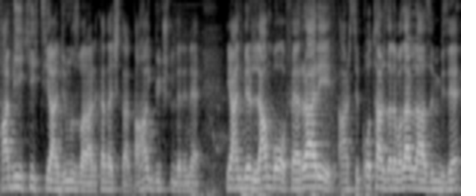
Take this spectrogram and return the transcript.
tabii ki ihtiyacımız var arkadaşlar. Daha güçlülerine. Yani bir Lambo, Ferrari artık o tarz arabalar lazım bize.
